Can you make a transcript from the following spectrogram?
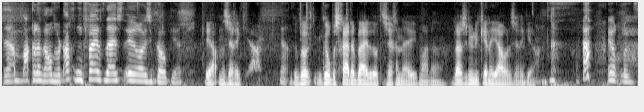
Ja, makkelijk antwoord. 850.000 euro is een koopje. Ja, dan zeg ik ja. Ja. Ik, wil, ik wil bescheiden blijven door te zeggen nee, maar dan luister ik nu een keer naar jou en dan zeg ik ja. Heel goed.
